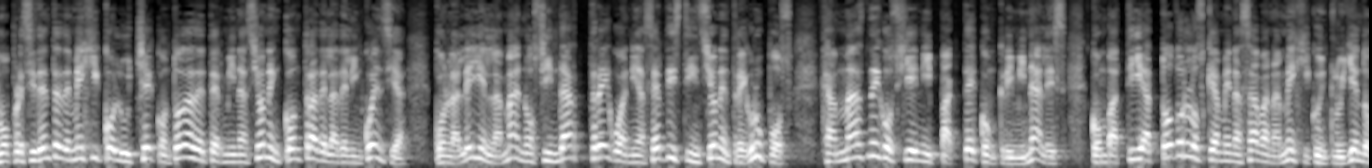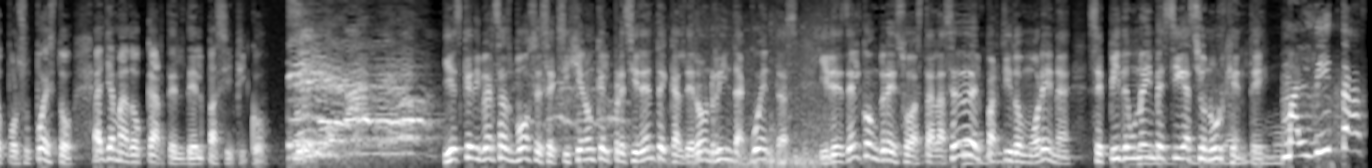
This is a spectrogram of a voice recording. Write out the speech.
como presidente de México luché con toda determinación en contra de la delincuencia, con la ley en la mano, sin dar tregua ni hacer distinción entre grupos. Jamás negocié ni pacté con criminales. Combatí a todos los que amenazaban a México, incluyendo, por supuesto, al llamado Cártel del Pacífico. Y es que diversas voces exigieron que el presidente Calderón rinda cuentas y desde el Congreso hasta la sede del partido Morena se pide una investigación urgente. Maldita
